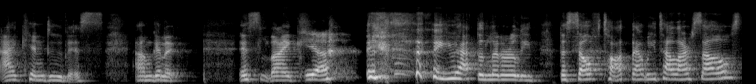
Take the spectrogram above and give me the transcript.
I can do this. I'm gonna it's like yeah. you have to literally the self-talk that we tell ourselves,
